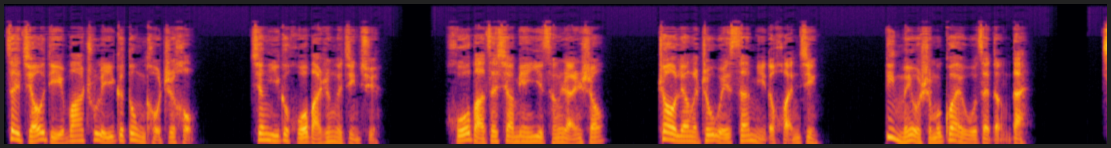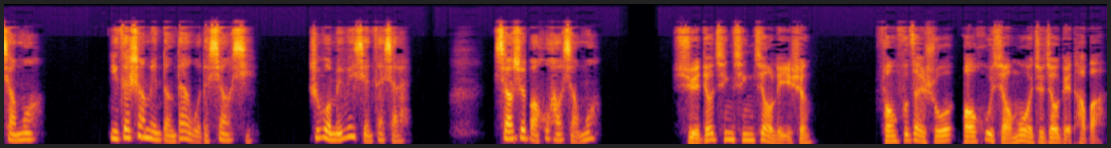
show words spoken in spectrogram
在脚底挖出了一个洞口之后，将一个火把扔了进去。火把在下面一层燃烧，照亮了周围三米的环境，并没有什么怪物在等待。小莫，你在上面等待我的消息。如果没危险，再下来。小雪，保护好小莫。雪貂轻轻叫了一声，仿佛在说：“保护小莫就交给他吧。”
